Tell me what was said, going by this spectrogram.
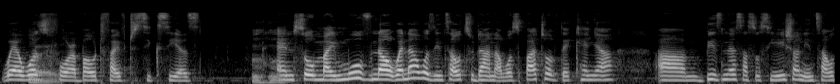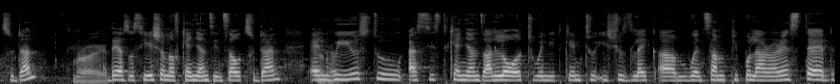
where I was Right. for about five to six years. And so my move now, when I was in South Sudan, I was part of the Kenya um, Business Association in South Sudan, Right. the Association of Kenyans in South Sudan. And Okay. we used to assist Kenyans a lot when it came to issues like um, when some people are arrested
